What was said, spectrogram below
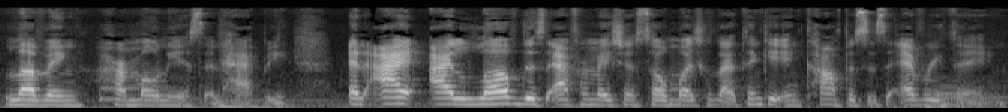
loving, harmonious and happy and I I love this affirmation so much because I think it encompasses everything.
